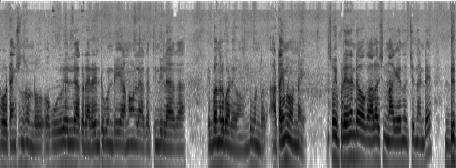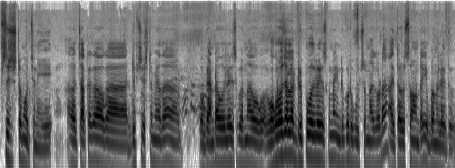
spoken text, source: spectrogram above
ఒక టెన్షన్స్ ఉండవు. ఒక ఊరు వెళ్ళి అక్కడ రెంట్ ఉండి అన్నం లేక తిండి లేక ఇబ్బందులు పడే ఉండవు. ఆ టైంలో ఉన్నాయి. సో ఇప్పుడు ఏంటంటే ఒక ఆలోచన నాకు ఏం వచ్చిందంటే డ్రిప్ సిస్టమ్ వచ్చినాయి. చక్కగా ఒక డ్రిప్ సిస్టమ్ మీద ఒక గంట వదిలేసుకున్న ఒక- ఒక రోజల్లా డ్రిప్ వదిలేసుకున్న ఇంటికి కూడా కూర్చున్నా కూడా అది తడుస్తూ ఉంటాయి ఇబ్బంది లేదు.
